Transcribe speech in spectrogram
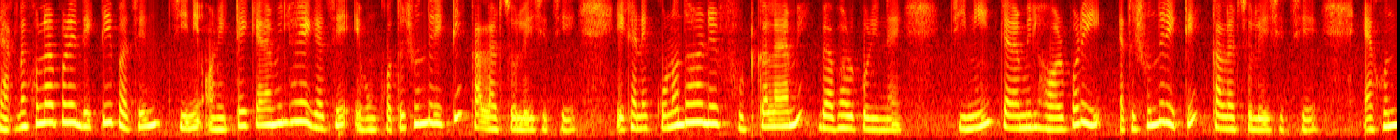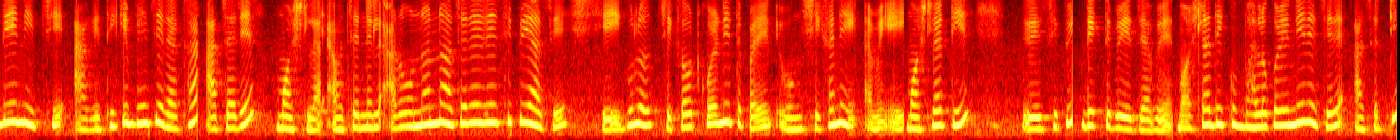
ঢাকনা খোলার পরে দেখতেই পাচ্ছেন চিনি অনেকটাই ক্যারামিল হয়ে গেছে এবং কত সুন্দর একটি কালার চলে এসেছে। এখানে কোনো ধরনের ফুড কালার আমি ব্যবহার করি নাই। চিনি ক্যারামিল হওয়ার পরেই এত সুন্দর একটি কালার চলে এসেছে। এখন দিয়ে নিচ্ছি আগে থেকে ভেজে রাখা আচারের মশলা। আমার চ্যানেলে আরও অন্যান্য আচারের রেসিপি আছে, সেইগুলো চেক আউট করে নিতে পারেন এবং সেখানে আমি এই মশলাটির রেসিপি দেখতে পেয়ে যাবে। মশলা দিয়ে খুব ভালো করে নেড়ে চেড়ে আচারটি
